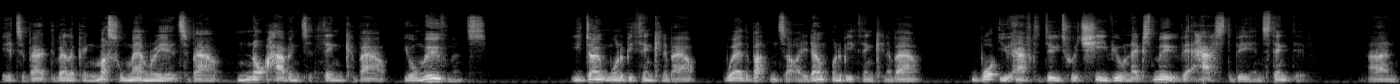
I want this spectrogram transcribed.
It's about developing muscle memory, it's about not having to think about your movements. You don't want to be thinking about where the buttons are, you don't want to be thinking about what you have to do to achieve your next move. It has to be instinctive. And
